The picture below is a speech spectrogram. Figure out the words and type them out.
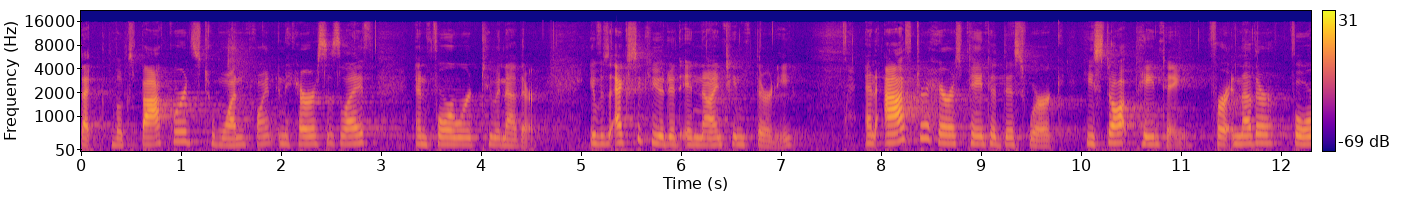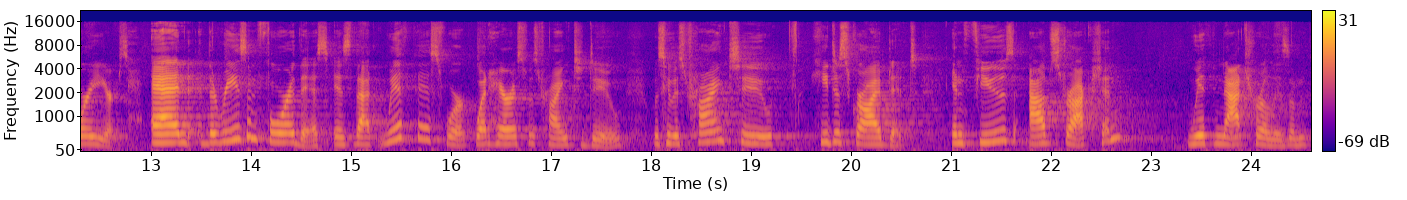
that looks backwards to one point in Harris's life and forward to another. It was executed in 1930, and after Harris painted this work, he stopped painting for another four years. And the reason for this is that with this work, what Harris was trying to do was he was trying to he described it infuse abstraction with naturalism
